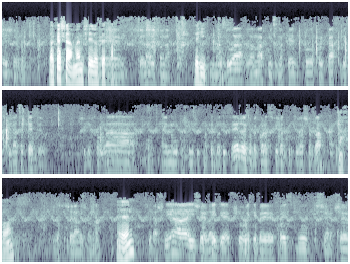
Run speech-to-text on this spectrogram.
שתי שאלות. בבקשה, מה עם שאלותיך? אה, שאלה ראשונה, והיא. מדוע רמ"ק מתמקד פה כל כך בספירת הכתר? שלכאורה היינו חושבים שהתמקד בתפארת או בכל הספירות בצורה שווה? נכון. זאת השאלה הראשונה. כן. שאלה שנייה היא שראיתי איפשהו, ראיתי בפייסבוק, שאני חושב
